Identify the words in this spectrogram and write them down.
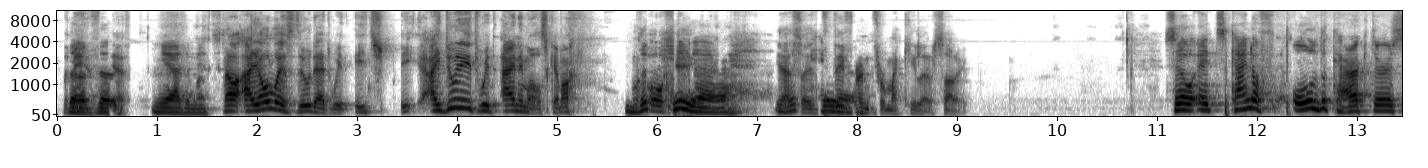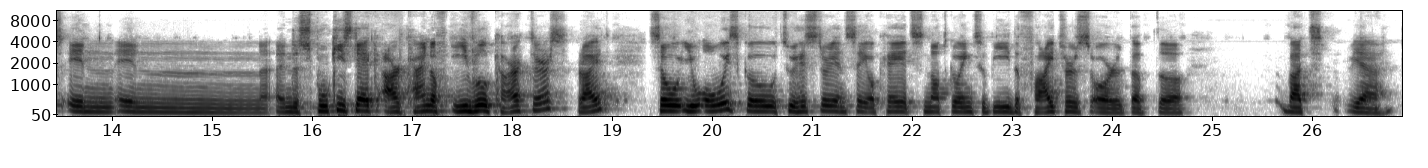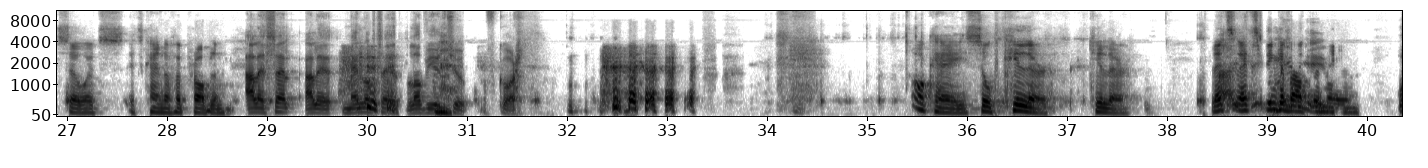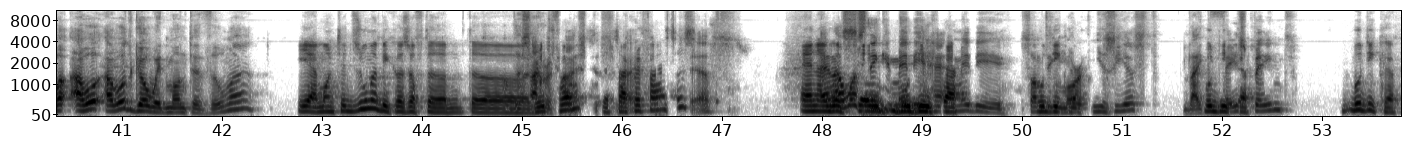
The the, myth, the yes. yeah the myths. No, I always do that with each. I do it with animals. Come on. The okay. killer. Yeah, the so it's different from a killer. Sorry. So it's kind of all the characters in in in the spookies deck are kind of evil characters, right? So you always go to history and say, okay, it's not going to be the fighters or the the, but yeah. So it's it's kind of a problem. Ale, Ale Mello says, "Love you too." Of course. Okay, so killer, killer. Let's I let's think think about the name. Well, I would I would go with Montezuma. Yeah, Montezuma because of the the, The rituals, sacrifices, the right? sacrifices. Yes. And, And I, will was thinking maybe Boudica. maybe something Boudica. more easiest, like Boudica. face paint. Boudica.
